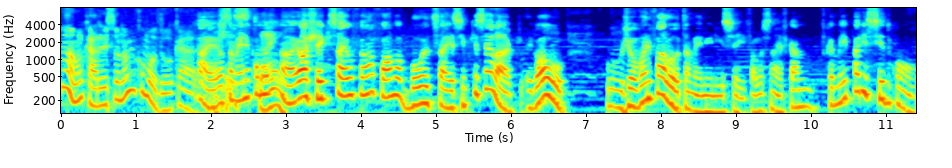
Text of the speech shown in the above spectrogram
Não, cara, isso não me incomodou, cara. Ah, eu Achei também não incomodo, estranho. não. Eu achei que saiu foi uma forma boa de sair assim, porque sei lá, igual o, o Giovanni falou também no início aí, falou assim, não, fica, fica meio parecido com,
